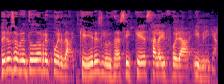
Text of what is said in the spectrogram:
pero sobre todo recuerda que eres luz, así que sal ahí fuera y brilla.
